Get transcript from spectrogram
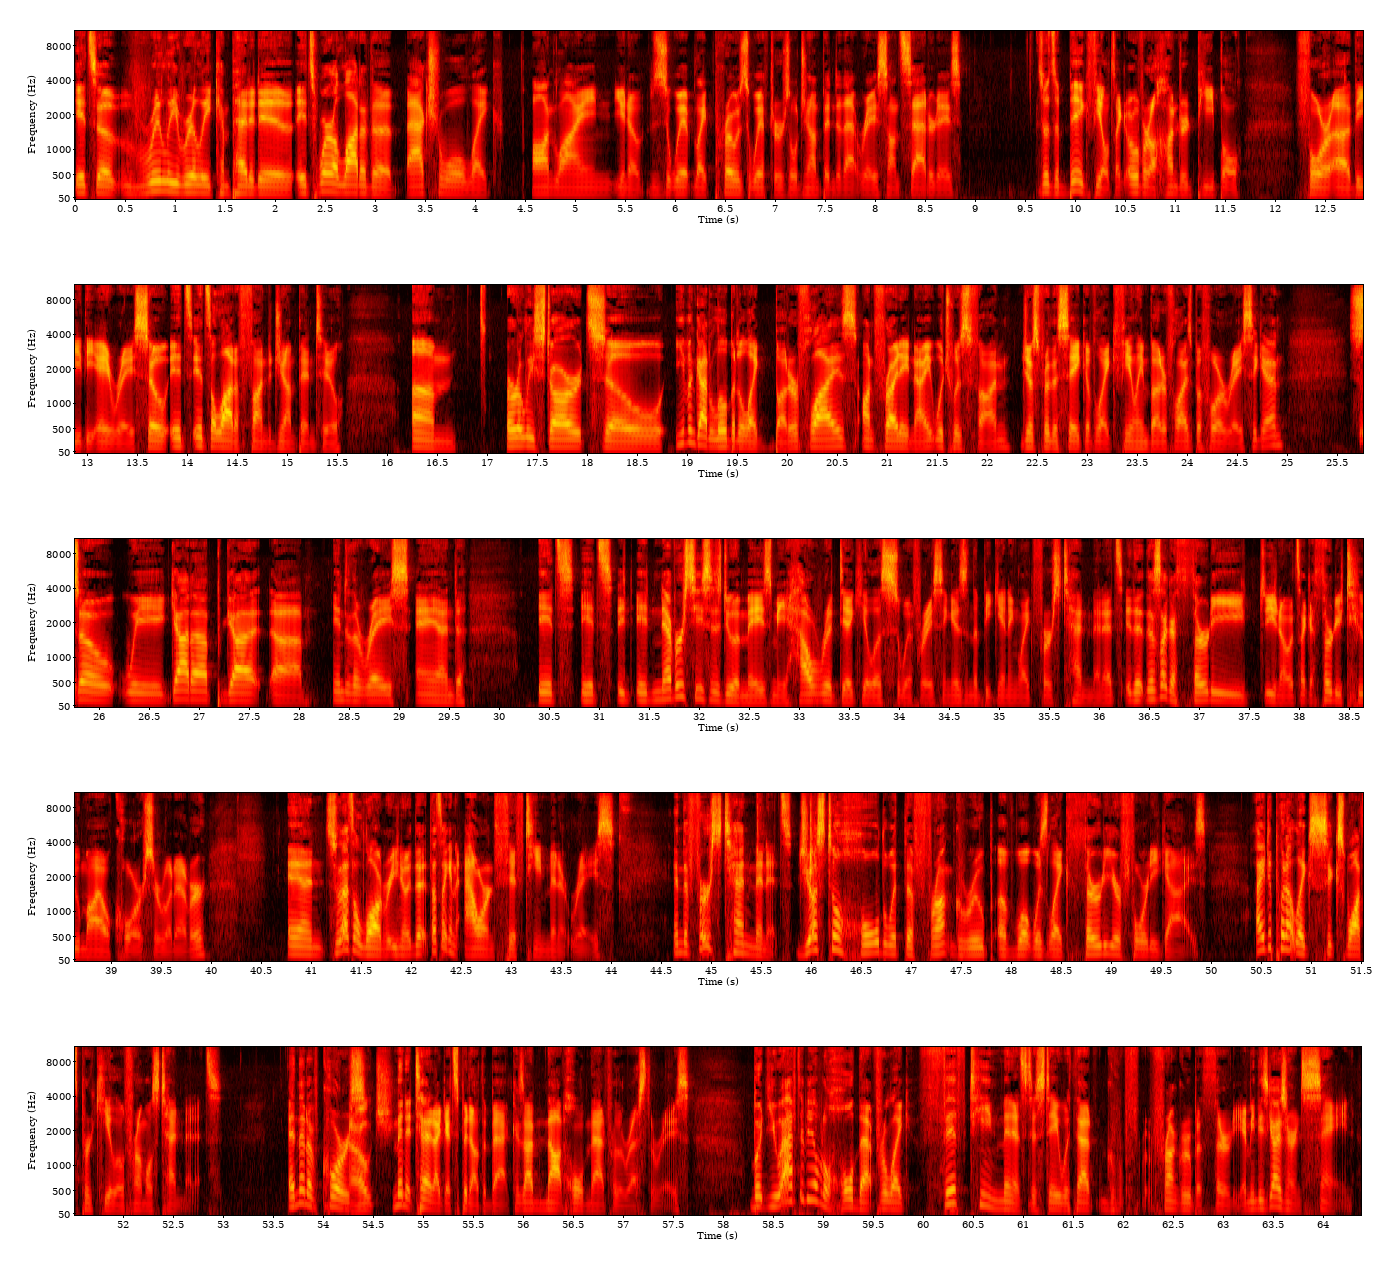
It's a really, really competitive. It's where a lot of the actual like online, you know, Zwift like pro Zwifters will jump into that race on Saturdays. So it's a big field. It's like over a hundred people for uh, the the A race. So it's it's a lot of fun to jump into. Um, early start, so even got a little bit of like butterflies on Friday night, which was fun, just for the sake of like feeling butterflies before a race again. So we got up, got uh, into the race, and it's it's it, it never ceases to amaze me how ridiculous Zwift racing is in the beginning, like first ten minutes. It, there's like a thirty, you know, it's like a thirty-two mile course or whatever, and so that's a longer, you know, that, that's like an hour and fifteen minute race. In the first ten minutes, just to hold with the front group of what was like thirty or forty guys, I had to put out like six watts per kilo for almost ten minutes. And then, of course, Ouch. minute 10, I get spit out the back because I'm not holding that for the rest of the race. But you have to be able to hold that for like 15 minutes to stay with that gr- front group of 30. I mean, these guys are insane.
